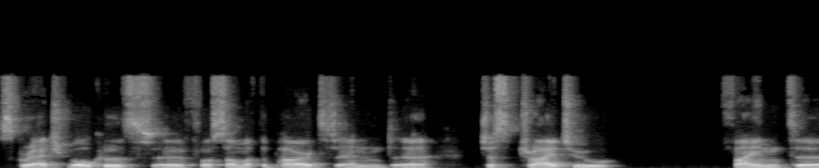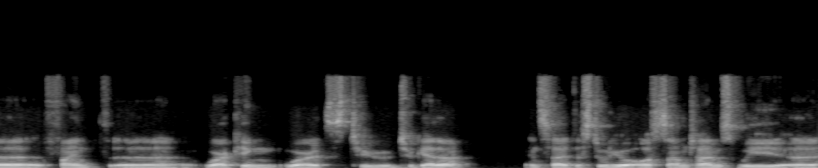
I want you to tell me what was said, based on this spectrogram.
scratch vocals uh, for some of the parts and just try to find uh, find uh, working words to together inside the studio or sometimes we uh,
